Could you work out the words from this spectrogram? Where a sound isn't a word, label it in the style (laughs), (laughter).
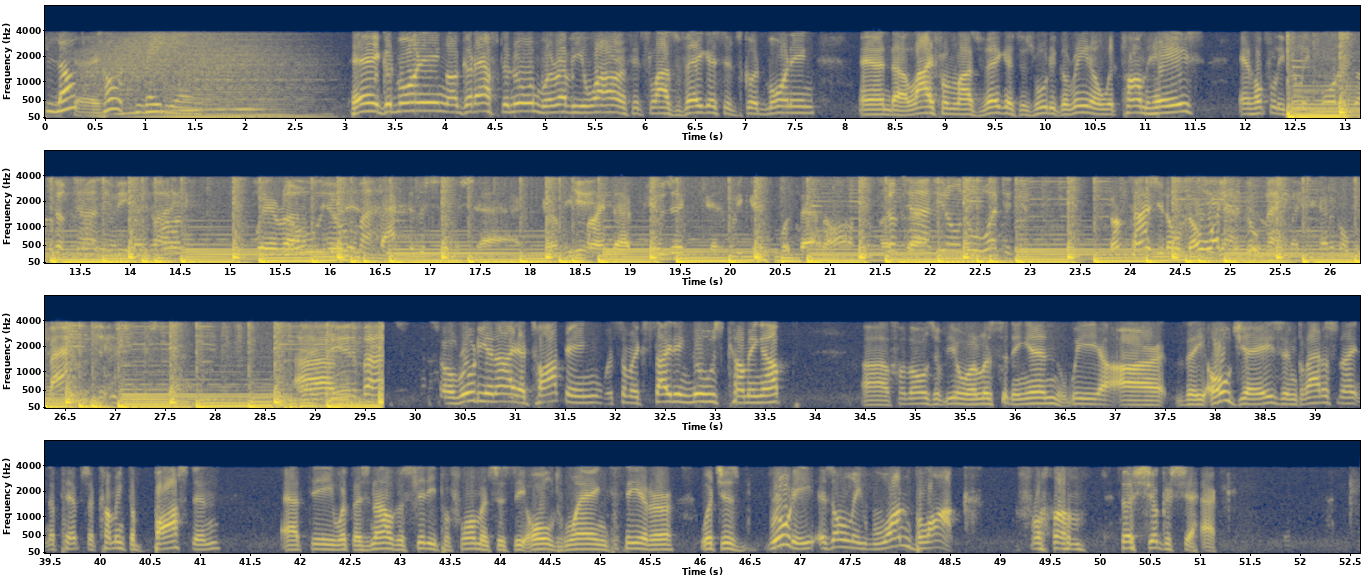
Blog Okay. Talk Radio. Hey, good morning or good afternoon, wherever you are. If it's Las Vegas, it's good morning. And uh, live from Las Vegas is Rudy Guarino with Tom Hayes, and hopefully Billy Porter's going to Sometimes you meet somebody We're uh, blows here your it is, mind. back to the Sugar Shack. Let me Yeah. find that music, and we can put that off. But, uh, Sometimes you don't know what to do. sometimes you don't know what You gotta to go do, back. but you got to go back to the Sugar Shack. Um, Anybody? So Rudy and I are talking with some exciting news coming up. Uh, for those of you who are listening in, we are the O'Jays and Gladys Knight and the Pips are coming to Boston at the what is now the City Performance is the Old Wang Theater, which is Rudy is only one block from (laughs) the Sugar Shack.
